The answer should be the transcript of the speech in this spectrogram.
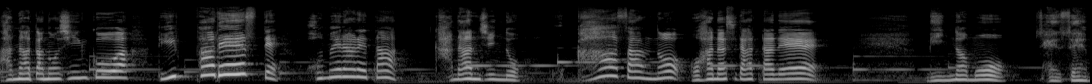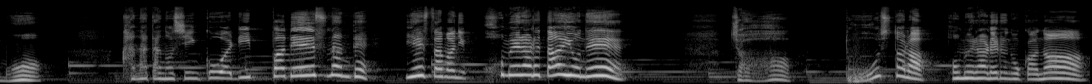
あなたの信仰は立派ですって褒められたカナン人のお母さんのお話だったね。みんなも先生もあなたの信仰は立派ですなんてイエス様に褒められたいよね。じゃあどうしたら褒められるのかな。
